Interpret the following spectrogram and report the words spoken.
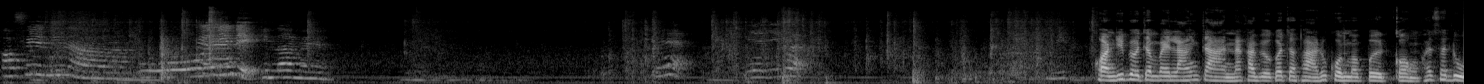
คอฟฟี่นี่นะแค่นี้เด็กกินได้ไหมแม่มีอันนี้ด้วย ก่อนที่เบลจะไปล้างจานนะคะ เบลก็จะพาทุกคนมาเปิดกล่องพัสดุ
